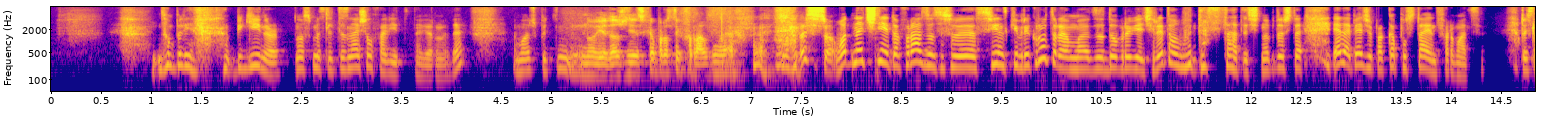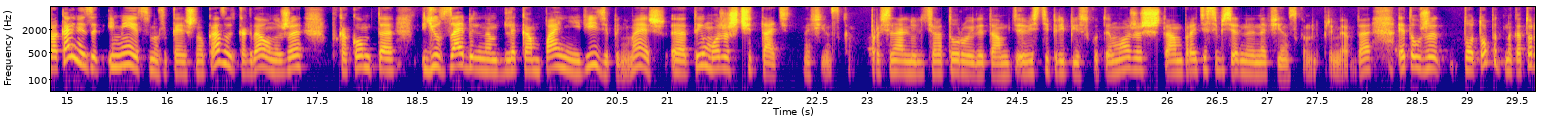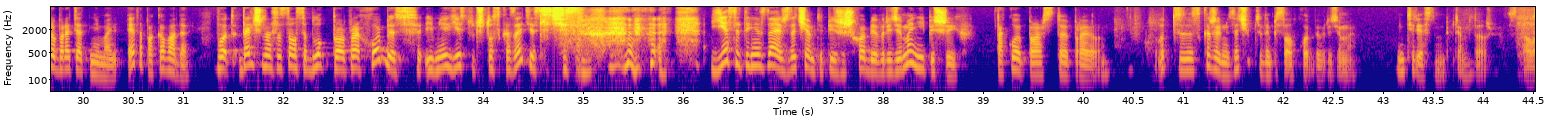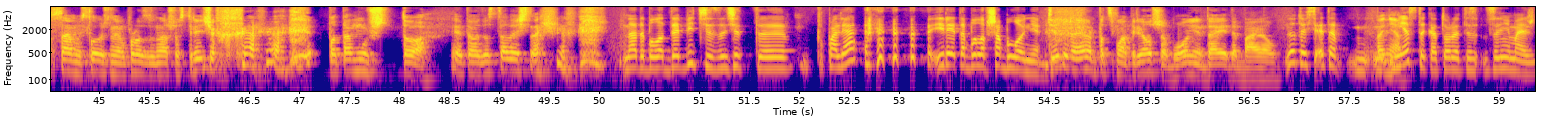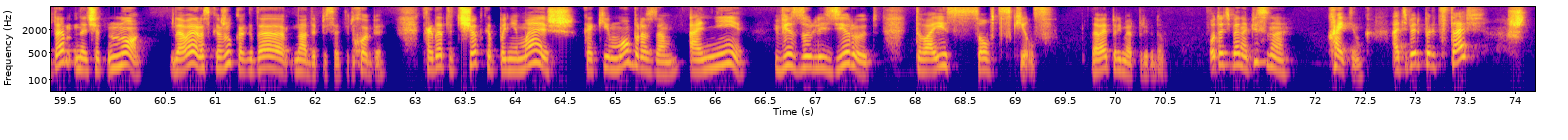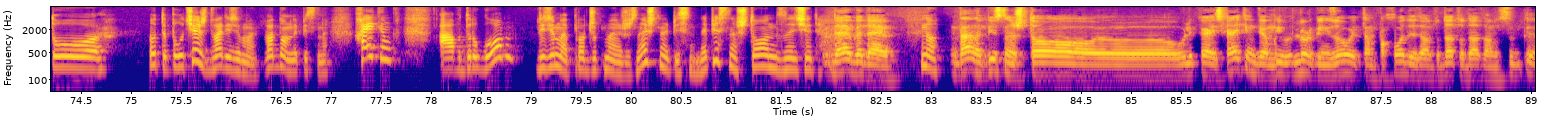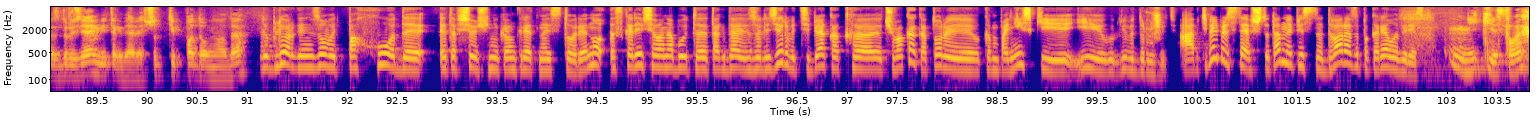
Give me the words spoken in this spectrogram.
Ну, блин, beginner. Ну, в смысле, ты знаешь алфавит, наверное, да? Может быть... Ну, я даже несколько простых фраз знаю. Хорошо. Вот начни эту фразу с, с финским рекрутером э, «Добрый вечер». Этого будет достаточно, потому что это, опять же, пока пустая информация. То есть локальный язык имеет смысл, конечно, указывать, когда он уже в каком-то юзабельном для компании виде, понимаешь? Э, ты можешь читать на финском профессиональную литературу или там вести переписку. Ты можешь там пройти собеседование на финском, например, да? Это уже тот опыт, на который обратят внимание. Это это пока вода. Вот, дальше у нас остался блок про, про хоббис, и мне есть тут что сказать, если честно. Если ты не знаешь, зачем ты пишешь хобби в резюме, не пиши их. Такое простое правило. Вот э, скажи мне, зачем ты написал хобби в резюме? Интересно прям даже стало. Самый сложный вопрос за нашу встречу. Потому что этого достаточно. Надо было добить, значит, э, поля? Или это было в шаблоне? Где-то, наверное, подсмотрел в шаблоне, да, и добавил. Ну, то есть это Понятно. место, которое ты занимаешь, да? Значит, но Давай расскажу, когда надо писать хобби. Когда ты четко понимаешь, каким образом они визуализируют твои soft skills. Давай пример приведу. Вот у тебя написано хайкинг. А теперь представь, что ну, ты получаешь два резюме. В одном написано хайкинг, а в другом резюме Project Manager. Знаешь, что написано? Написано, что он, значит... Да, я угадаю. Ну? Да, написано, что увлекаясь хайкингом и люблю организовывать там походы там туда-туда там с, с друзьями и так далее. Что-то типа подобного, да? Люблю организовывать походы. Это все еще не конкретная история. Но, скорее всего, она будет э, тогда визуализировать тебя как э, чувака, который компанейский и любит дружить. А теперь представь, что там написано «два раза покорял Эверест». Не кисло.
